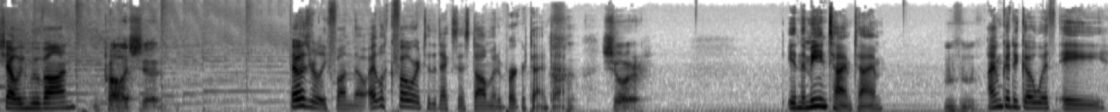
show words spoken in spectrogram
Shall we move on? you probably should. That was really fun though. I look forward to the next installment of Burger Time Time. Sure. In the meantime, time, Mm-hmm. I'm going to go with a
